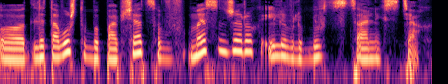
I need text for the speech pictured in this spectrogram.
э, для того, чтобы пообщаться в мессенджерах или в любых социальных сетях.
